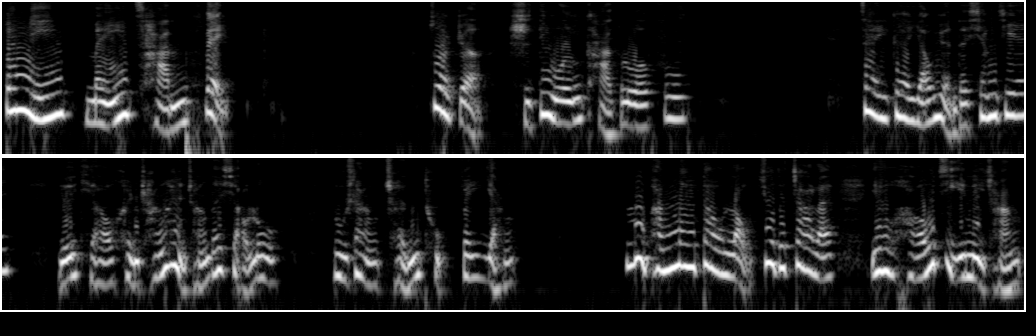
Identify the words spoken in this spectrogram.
芬妮没残废，作者史蒂文·卡格罗夫。在一个遥远的乡间，有一条很长很长的小路，路上尘土飞扬。路旁那道老旧的栅栏也有好几英里长。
